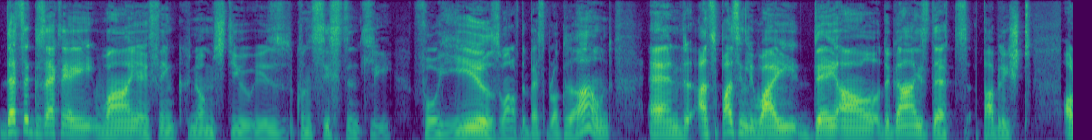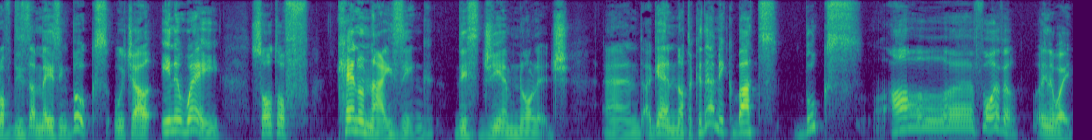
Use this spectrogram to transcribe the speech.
That's exactly why I think Gnome Stew is consistently, for years, one of the best blogs around. And unsurprisingly, why they are the guys that published all of these amazing books, which are, in a way, sort of canonizing this GM knowledge. And again, not academic, but books are uh, forever in a way,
